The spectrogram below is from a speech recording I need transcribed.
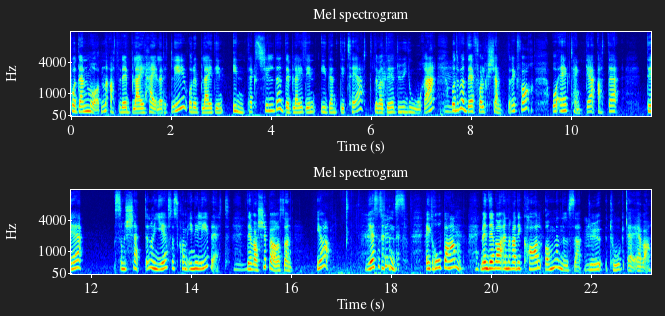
på den måten at det ble hele ditt liv, og det ble din inntektskilde. Det ble din identitet. Det var det du gjorde, og det var det folk kjente deg for. Og jeg tenker at det, det som skjedde når Jesus kom inn i livet ditt, det var ikke bare sånn Ja, Jesus fins. Jeg tror på han. Men det var en radikal omvendelse du tok, eh, Eva.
